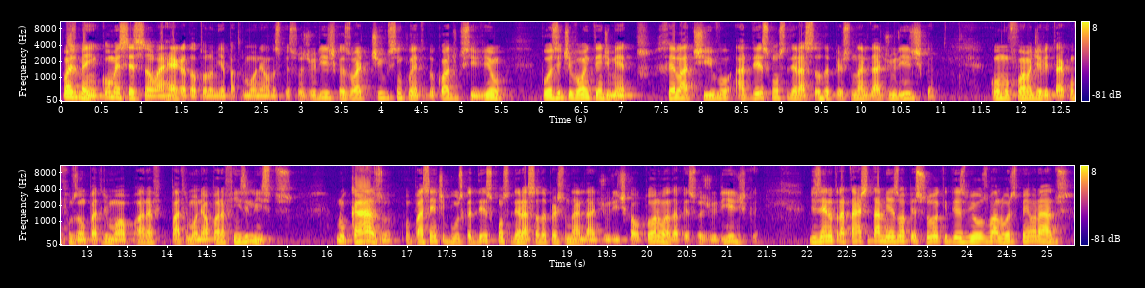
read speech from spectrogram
Pois bem, como exceção à regra da autonomia patrimonial das pessoas jurídicas, o artigo 50 do Código Civil positivou o entendimento relativo à desconsideração da personalidade jurídica como forma de evitar confusão patrimonial para fins ilícitos. No caso, o paciente busca desconsideração da personalidade jurídica autônoma da pessoa jurídica, dizendo tratar-se da mesma pessoa que desviou os valores penhorados,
